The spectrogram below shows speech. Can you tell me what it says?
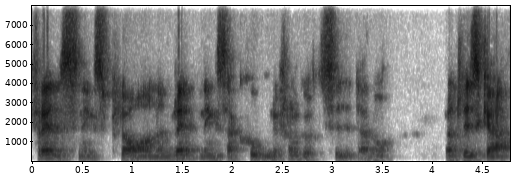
frälsningsplan, en räddningsaktion från Guds sida då, för att vi ska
